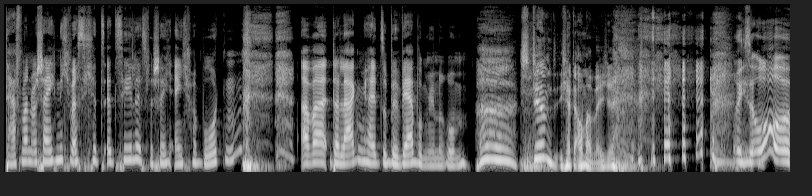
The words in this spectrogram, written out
Darf man wahrscheinlich nicht, was ich jetzt erzähle, ist wahrscheinlich eigentlich verboten. Aber da lagen halt so Bewerbungen rum. Stimmt, ich hatte auch mal welche. Und ich so, oh,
